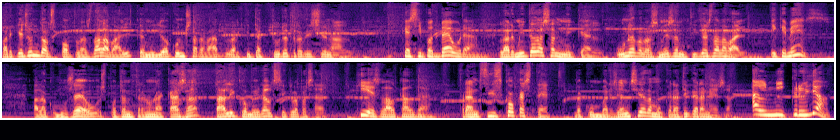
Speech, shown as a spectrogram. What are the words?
perquè és un dels pobles de la vall que millor ha conservat l'arquitectura tradicional. Què s'hi pot veure? L'ermita de Sant Miquel, una de les més antigues de la vall. I què més? A l'Ecomuseu es pot entrar en una casa tal i com era el segle passat. Qui és l'alcalde? Francisco Castet, de Convergència Democràtica Aranesa. El microlloc.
